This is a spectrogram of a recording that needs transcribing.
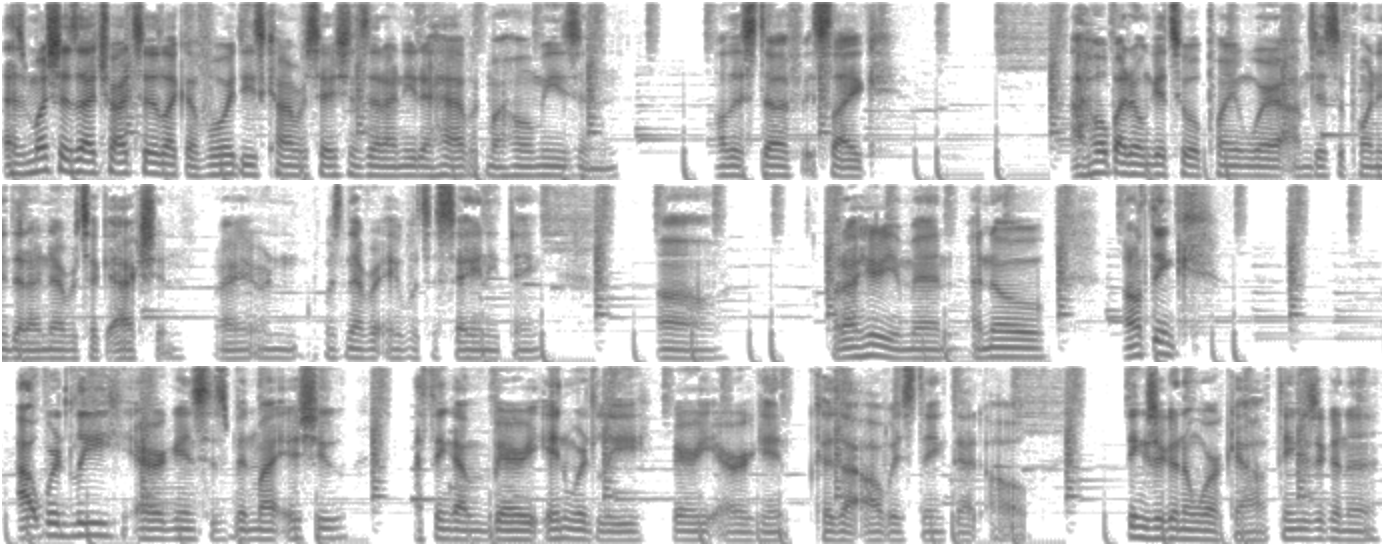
As much as I try to like avoid these conversations that I need to have with my homies and all this stuff, it's like I hope I don't get to a point where I'm disappointed that I never took action, right, or was never able to say anything. Um, but I hear you, man. I know. I don't think outwardly arrogance has been my issue. I think I'm very inwardly very arrogant because I always think that oh things are gonna work out. Things are gonna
